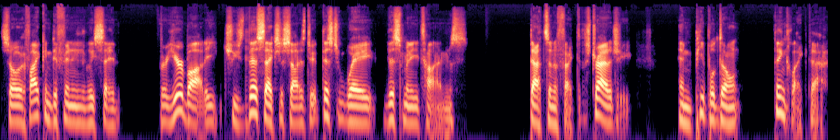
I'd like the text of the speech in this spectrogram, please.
So if I can definitively say for your body, choose this exercise, do it this way, this many times, that's an effective strategy. And people don't think like that.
